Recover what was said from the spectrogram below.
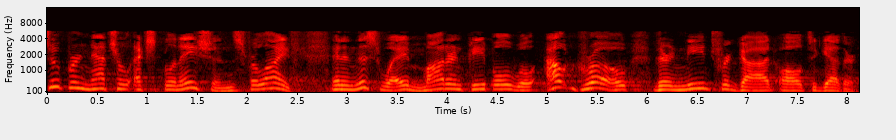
supernatural explanations for life. And in this way, modern people will outgrow their need for God altogether.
